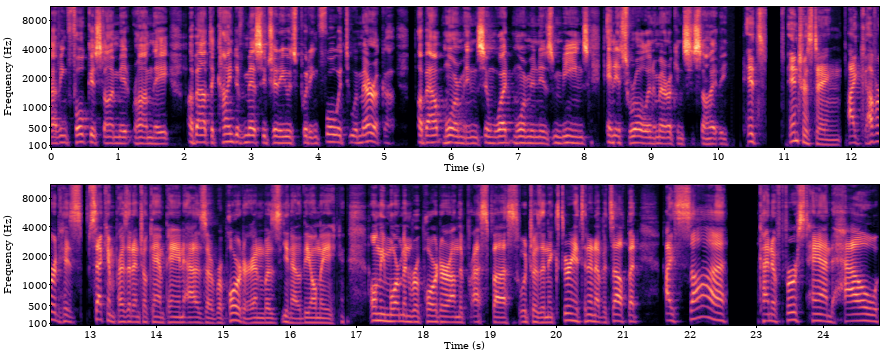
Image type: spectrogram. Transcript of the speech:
having focused on Mitt Romney, about the kind of message that he was putting forward to America about Mormons and what Mormonism means and its role in American society. It's interesting. I covered his second presidential campaign as a reporter and was, you know, the only only Mormon reporter on the press bus, which was an experience in and of itself, but I saw kind of firsthand how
